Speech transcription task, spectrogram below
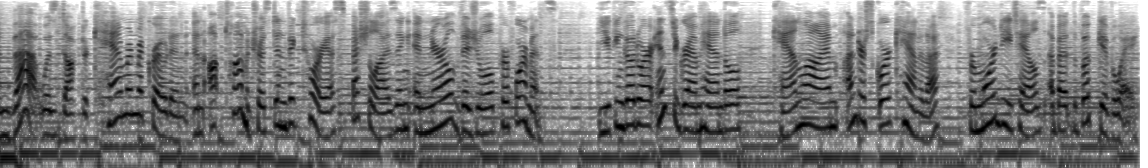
And that was Dr. Cameron McCrodan, an optometrist in Victoria specializing in neural visual performance. You can go to our Instagram handle, canlyme underscore Canada, for more details about the book giveaway.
